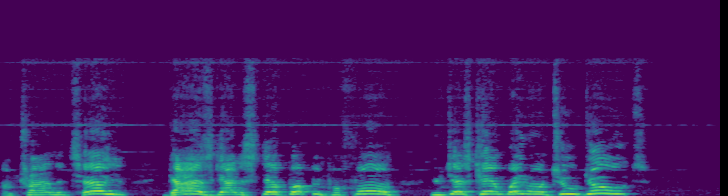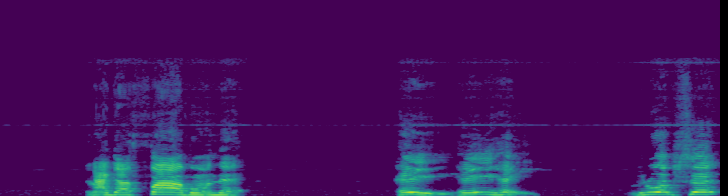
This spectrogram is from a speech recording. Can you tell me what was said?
I'm trying to tell you, guys got to step up and perform. You just can't wait on two dudes. And I got five on that. Hey, hey, hey. A little upset.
